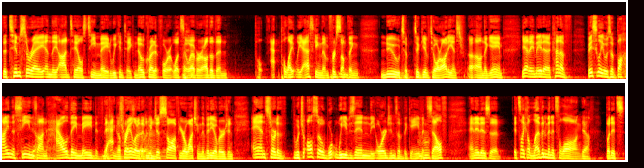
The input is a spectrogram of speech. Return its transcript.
the Tim Soret and the Odd Tales team made. We can take no credit for it whatsoever, other than po- politely asking them for something new to, to give to our audience uh, on the game. Yeah, they made a kind of basically it was a behind the scenes on how they made that of that trailer that, we trailer. just saw if you were watching the video version, and sort of which also weaves in the origins of the game itself. And it is a it's like 11 minutes long. Yeah. but it's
